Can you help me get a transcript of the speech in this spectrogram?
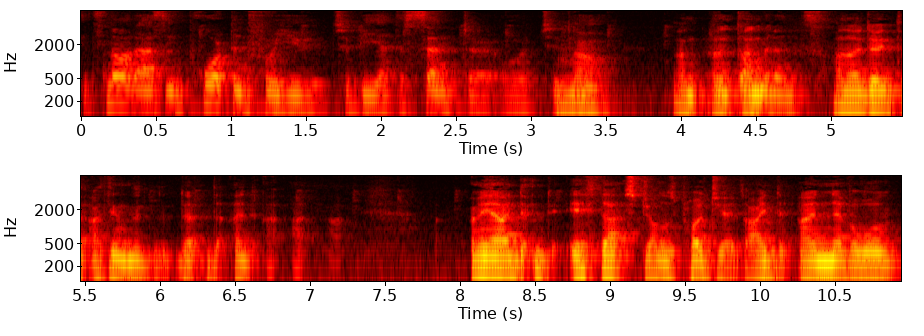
It's not as important for you to be at the center or to No. And, be the and, and, dominant. and I don't. I think that. that, that I, I, I mean, I, if that's John's project, I, I never want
